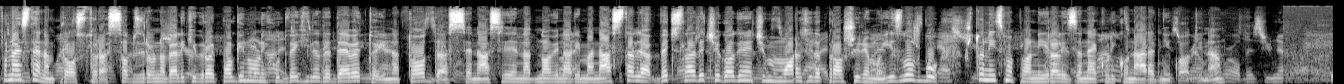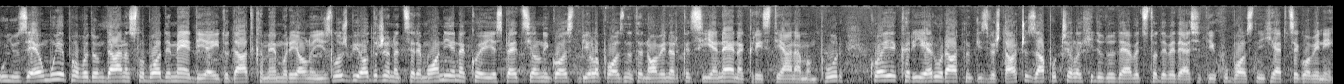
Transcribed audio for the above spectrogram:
Ponestaje nam prostora, s obzirom na veliki broj poginulih u 2009. i na to da se nasilje nad novinarima nastavlja, već sledeće godine ćemo morati da proširimo izložbu, što nismo planirali za nekoliko narednih godina. U Njuzeumu je povodom Dana slobode medija i dodatka memorialnoj izložbi održana ceremonija na kojoj je specijalni gost bila poznata novinarka CNN-a Kristijana Mampur, koja je karijeru ratnog izveštača započela 1990-ih u Bosni i Hercegovini.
